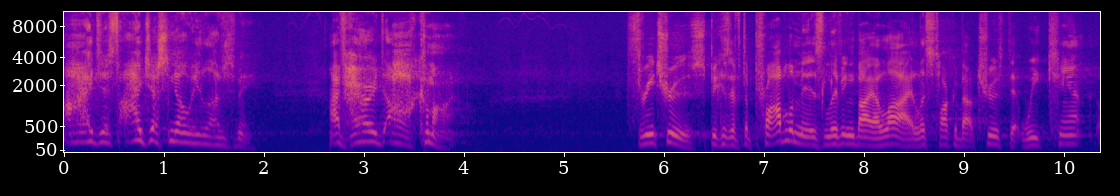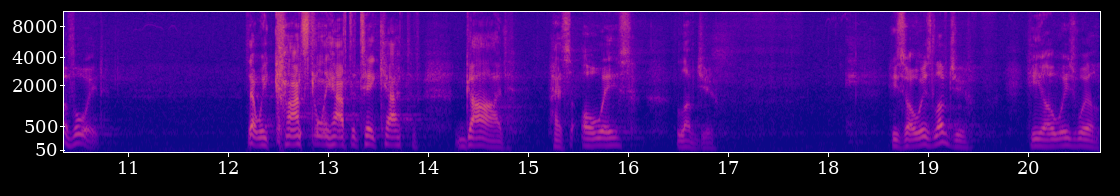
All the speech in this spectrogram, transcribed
I just, I just know He loves me. I've heard, oh, come on. Three truths, because if the problem is living by a lie, let's talk about truth that we can't avoid, that we constantly have to take captive. God has always loved you. He's always loved you, He always will.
